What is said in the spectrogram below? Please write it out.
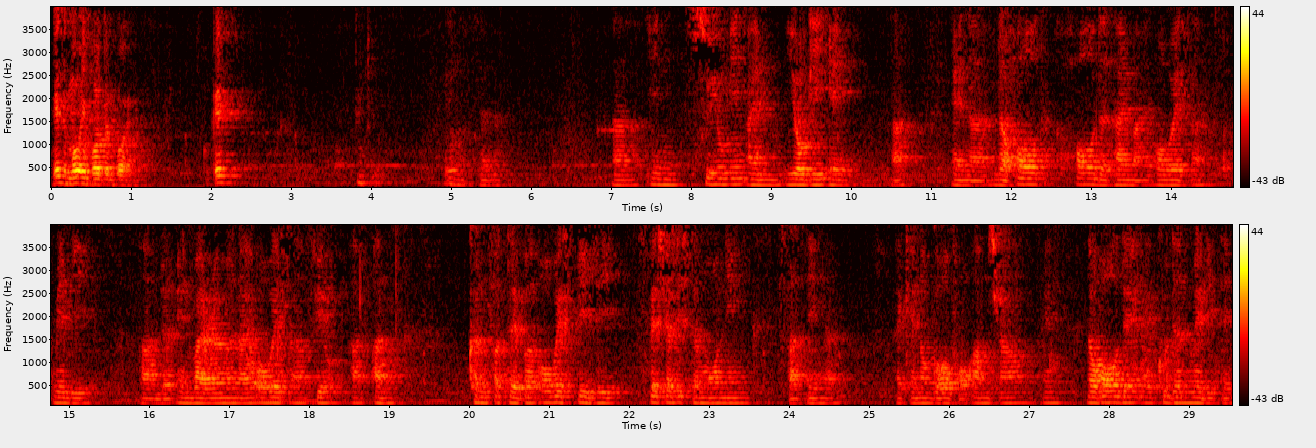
That's the more important point. Okay. Thank you. Uh, in swimming, I'm yogi A, uh, and uh, the whole whole the time I always uh, maybe uh, the environment I always uh, feel uh, uncomfortable, always dizzy, especially the morning starting. Uh, I cannot go for arms round, and the whole day I couldn't meditate.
